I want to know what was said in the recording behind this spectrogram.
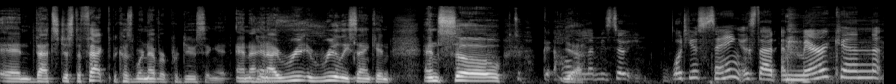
and that's just a fact because we're never producing it, and and I re- really sank in, and so Okay, Hold Yeah. on, let me. So, what you're saying is that American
